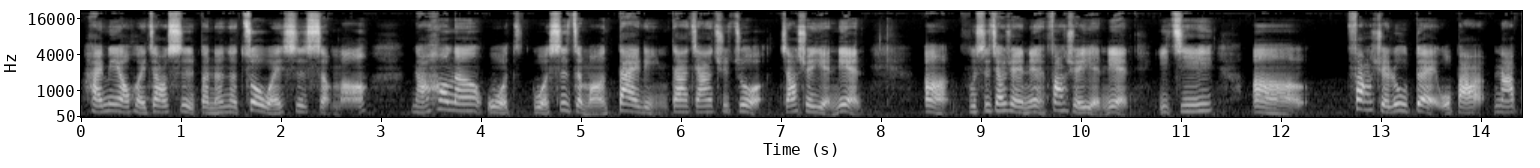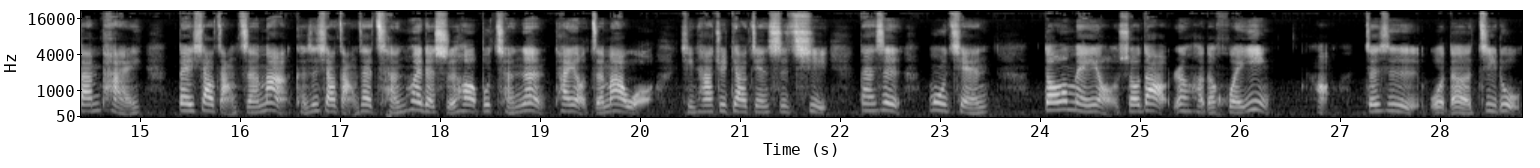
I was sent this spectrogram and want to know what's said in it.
还没有回教室，本人的作为是什么？然后呢，我我是怎么带领大家去做教学演练？呃，不是教学演练，放学演练，以及呃放学入队，我把拿班牌被校长责骂，可是校长在晨会的时候不承认他有责骂我，请他去调监视器，但是目前。都没有收到任何的回应，好，这是我的记录，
